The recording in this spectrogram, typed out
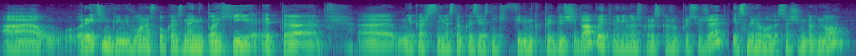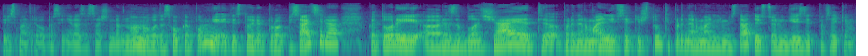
э, рейтинги у него, насколько я знаю, неплохие. Это, мне кажется, не настолько известный фильм, как предыдущие два, поэтому я немножко расскажу про сюжет. Я смотрел его достаточно давно, пересматривал последний раз достаточно давно, но вот, насколько я помню, это история про писателя, который э, разоблачает паранормальные всякие штуки, паранормальные места, то есть он ездит по всяким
